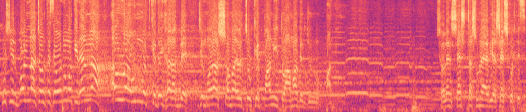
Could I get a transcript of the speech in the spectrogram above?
খুশির বন্যা চলতেছে, অনুমতি দেন না। আল্লাহ উম্মতকে দেখা রাখবে যে মরার সময় চোখে পানি তো আমাদের জন্য পানি। চলেন, শেষটা শুনে দিয়া শেষ করতেছি।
